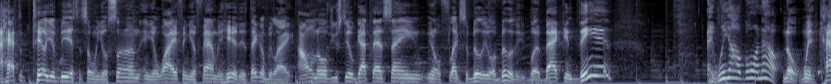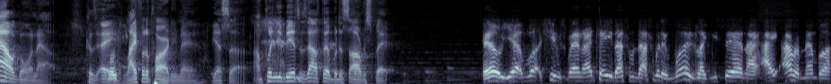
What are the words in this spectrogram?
I had to tell your business so when your son and your wife and your family hear this, they're gonna be like, I don't know if you still got that same, you know, flexibility or ability, but back in then, hey, when y'all going out? No, when Kyle going out, cause hey, life of the party, man. Yes, sir. I'm putting your business out there, but it's all respect. Hell yeah, well, shoot, man. I tell you, that's what that's what it was. Like you said, I I, I remember,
